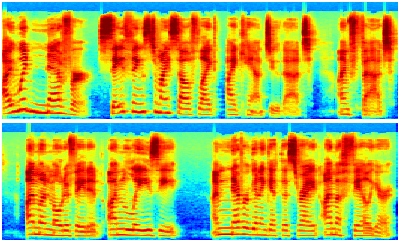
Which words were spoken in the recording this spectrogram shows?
I would never say things to myself like, I can't do that. I'm fat. I'm unmotivated. I'm lazy. I'm never going to get this right. I'm a failure.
